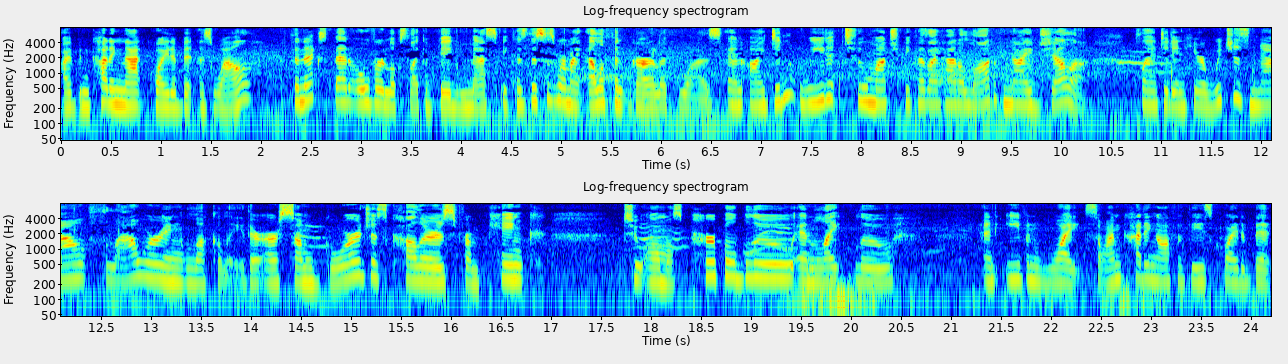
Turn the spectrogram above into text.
I've been cutting that quite a bit as well. The next bed over looks like a big mess because this is where my elephant garlic was, and I didn't weed it too much because I had a lot of nigella planted in here, which is now flowering, luckily. There are some gorgeous colors from pink to almost purple blue and light blue and even white. So I'm cutting off of these quite a bit.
